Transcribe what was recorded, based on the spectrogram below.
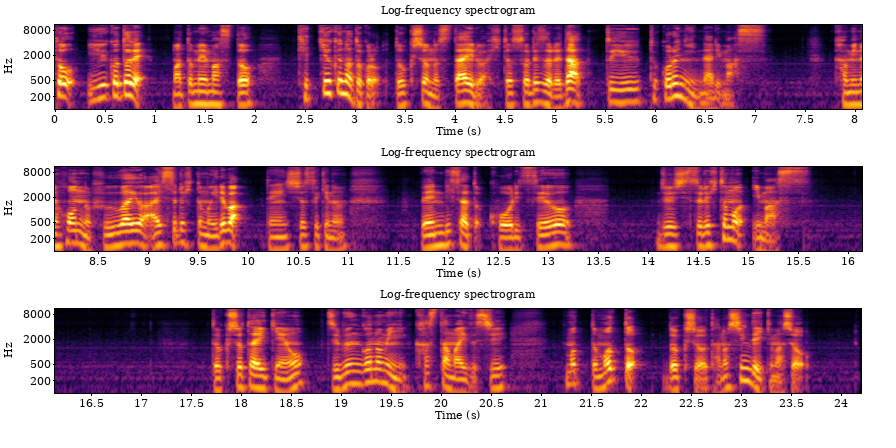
ということで、まとめますと、結局のところ、読書のスタイルは人それぞれだというところになります。紙の本の風合いを愛する人もいれば、電子書籍の便利さと効率性を重視する人もいます。読書体験を自分好みにカスタマイズし、もっともっと読書を楽しんでいきましょう。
